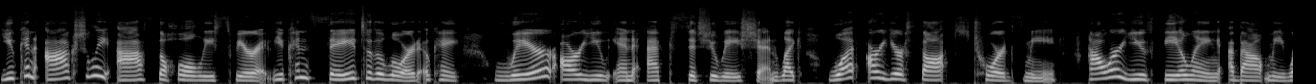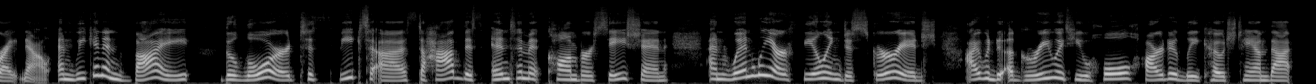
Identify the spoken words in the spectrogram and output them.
you can actually ask the Holy Spirit. You can say to the Lord, okay, where are you in X situation? Like, what are your thoughts towards me? How are you feeling about me right now? And we can invite the Lord to speak to us, to have this intimate conversation. And when we are feeling discouraged, I would agree with you wholeheartedly, Coach Tam, that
